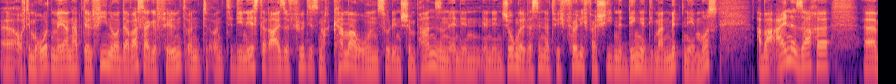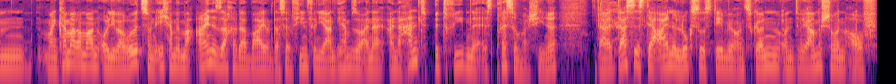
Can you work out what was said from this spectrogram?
äh auf dem Roten Meer und habe Delfine unter Wasser gefilmt und, und die nächste Reise führt jetzt nach Kamerun zu den Schimpansen in den, in den Dschungel. Das sind natürlich völlig verschiedene Dinge, die man mitnehmen muss. Aber eine Sache, ähm, mein Kameramann Oliver Rötz und ich haben immer eine Sache dabei und das seit vielen, vielen Jahren. Wir haben so eine, eine handbetriebene Espressomaschine. Äh, das ist der eine Luxus, den wir uns gönnen und wir haben schon auf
